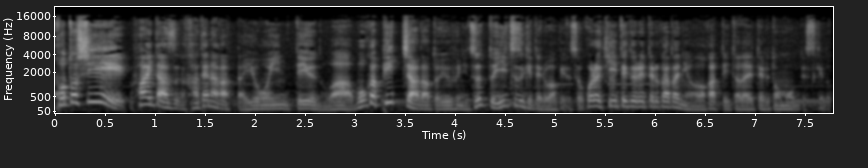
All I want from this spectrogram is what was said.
今年ファイターズが勝てなかった要因っていうのは僕はピッチャーだというふうにずっと言い続けてるわけですよこれは聞いてくれてる方には分かっていただいてると思うんですけど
